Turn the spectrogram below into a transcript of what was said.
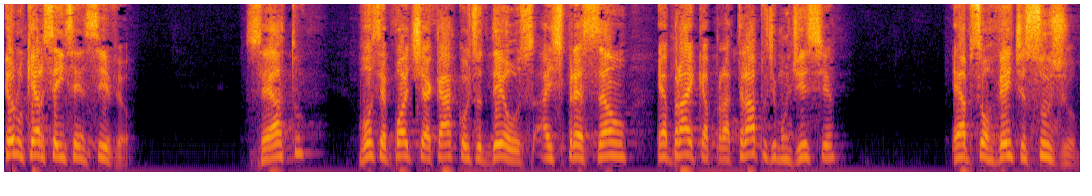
Eu não quero ser insensível. Certo? Você pode checar com os judeus a expressão hebraica para trapo de imundícia é absorvente sujo.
